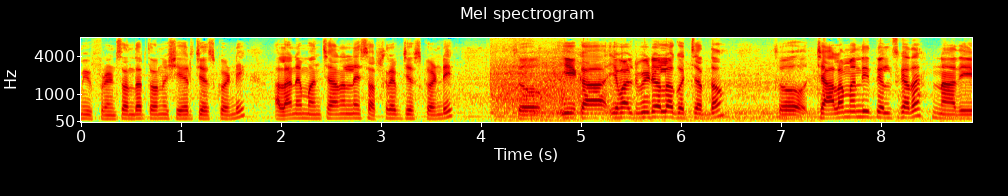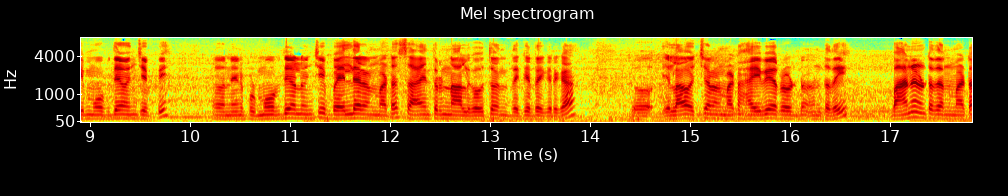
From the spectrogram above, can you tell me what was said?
మీ ఫ్రెండ్స్ అందరితోనూ షేర్ చేసుకోండి. అలానే మన ఛానల్ని సబ్స్క్రైబ్ చేసుకోండి. సో ఇక ఇవాళ వీడియోలోకి వచ్చేద్దాం. సో చాలామంది తెలుసు కదా నాది మోపుదేవ్ అని చెప్పి. నేను ఇప్పుడు మోపుదేవ్ నుంచి బయలుదేరనమాట. సాయంత్రం నాలుగు అవుతుంది దగ్గర దగ్గరగా. సో ఇలా వచ్చానమాట హైవే రోడ్డు ఉంటుంది. బాగానే ఉంటుంది అనమాట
